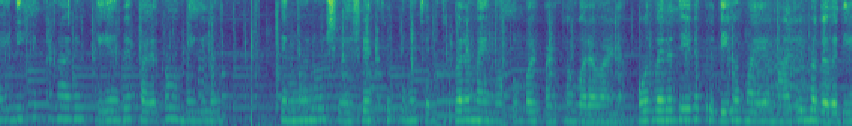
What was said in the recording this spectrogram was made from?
ഐതിഹ്യപ്രകാരം ഏറെ പഴക്കമുണ്ടെങ്കിലും ചെങ്ങന്നൂർ ശിവക്ഷേത്രത്തിന് ചരിത്രപരമായി നോക്കുമ്പോൾ പഴക്കം കുറവാണ്. ഓർവരതിയുടെ പ്രതീകമായ മാതൃഭഗവതി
